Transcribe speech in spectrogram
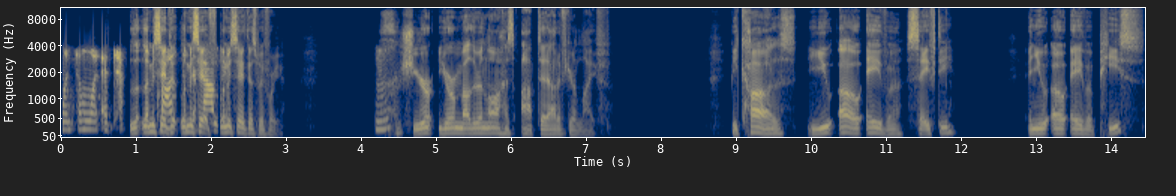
when someone attacks L- let me say it, let me say it, let me say it this way for you. Hmm? Your your mother-in-law has opted out of your life because you owe Ava safety and you owe Ava peace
